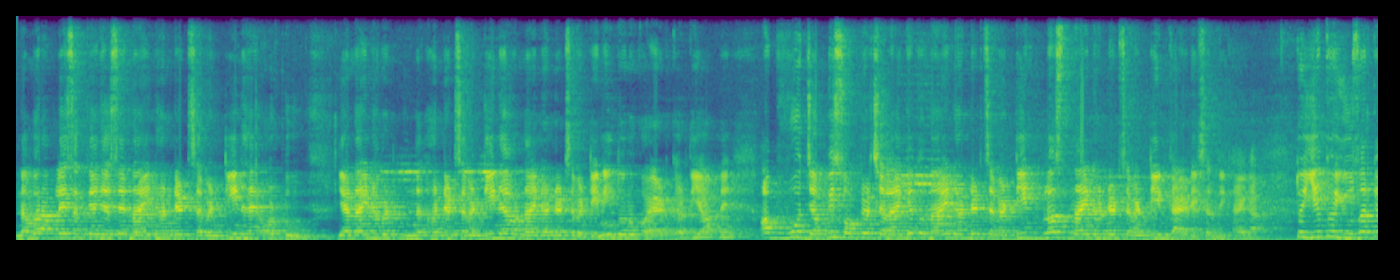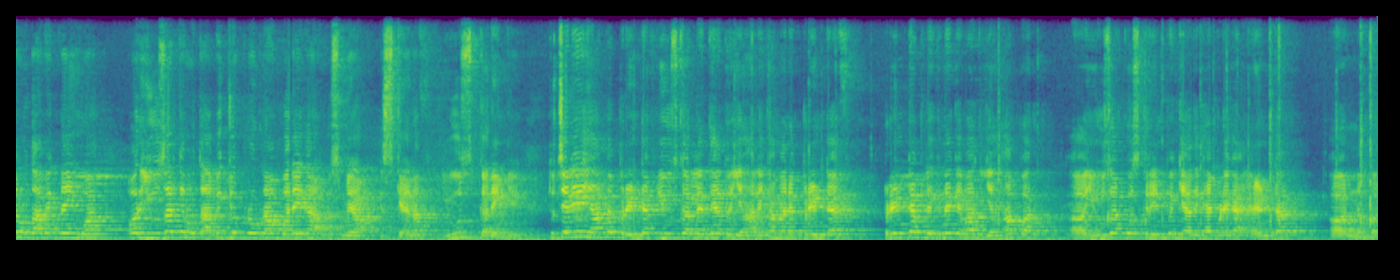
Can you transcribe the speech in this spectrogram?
नंबर आप ले सकते हैं, जैसे 917 है और 2 या 917 है और 917 इन दोनों को ऐड कर दिया आपने। अब वो जब भी सॉफ्टवेयर चलाएँगे तो 917 प्लस 917 का एडिशन दिखाएगा। तो ये तो यूज़र के मुताबिक नहीं हुआ। और यूज़र के मुताबिक जो प्रोग्राम बनेगा, उसमें आप स्कैनफ यूज़ करेंगे। तो चलिए यहाँ पे प्रिंटफ यूज़ कर लेते हैं। तो यहाँ लिखा मैंने प्रिंटफ प्रिंटफ लिखने के बाद यहाँ पर यूज़र को स्क्रीन पे क्या दिखाई पड़ेगा? एंटर और नंबर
